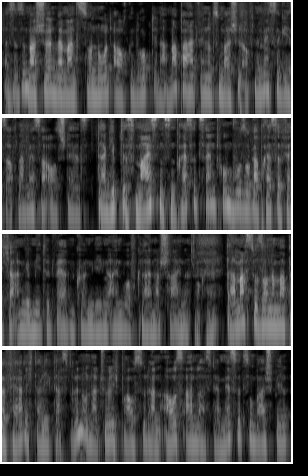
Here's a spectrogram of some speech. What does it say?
Das ist immer schön, wenn man es zur Not auch gedruckt in einer Mappe hat. Wenn du zum Beispiel auf eine Messe gehst, auf einer Messe ausstellst, da gibt es meistens ein Pressezentrum, wo sogar Pressefächer angemietet werden können gegen Einwurf kleiner Scheine. Okay. Da machst du so eine Mappe fertig, da liegt das drin und natürlich brauchst du dann aus Anlass der Messe zum Beispiel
